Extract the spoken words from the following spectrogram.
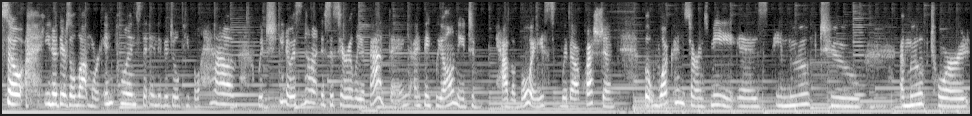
So, you know, there's a lot more influence that individual people have, which, you know, is not necessarily a bad thing. I think we all need to have a voice without question. But what concerns me is a move to a move toward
